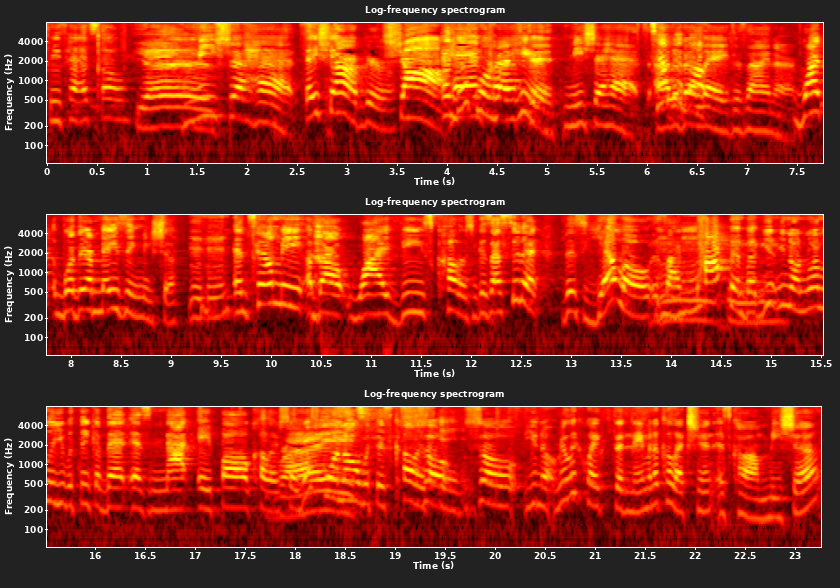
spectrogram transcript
These hats, though, Yes. Misha hats. they sharp, girl. Shop. And this one right here. Misha hats Tell out me of about- LA designer. What? Well, they're amazing, Misha. Mm-hmm. And tell me about why these colors, because I see that this yellow is like Mm-hmm. popping, but you, you know, normally you would think of that as not a fall color. Right. So what's going on with this color So, scheme? so you know, really quick, the name of the collection is called Misha,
